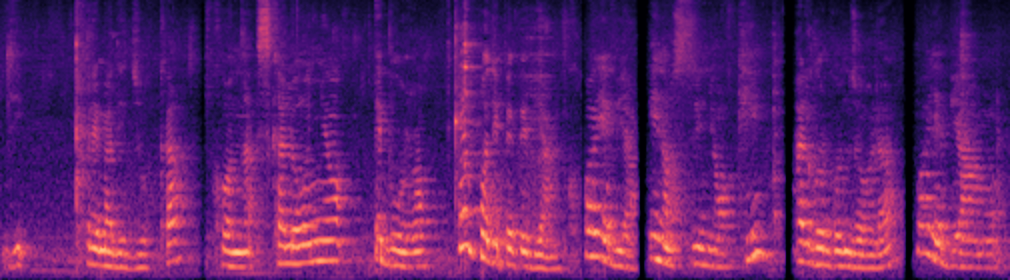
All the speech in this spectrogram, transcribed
di crema di zucca con scalogno e burro e un po' di pepe bianco poi abbiamo i nostri gnocchi al gorgonzola poi abbiamo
